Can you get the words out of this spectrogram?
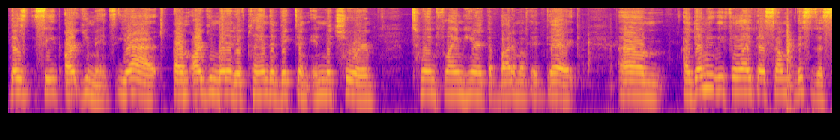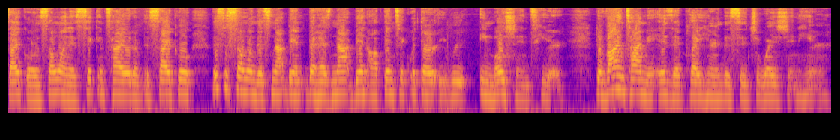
Those see arguments, yeah, um, argumentative, playing the victim, immature, twin flame here at the bottom of the deck. Um, I definitely feel like that some this is a cycle and someone is sick and tired of the cycle. This is someone that's not been that has not been authentic with their emotions here. Divine timing is at play here in this situation here.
